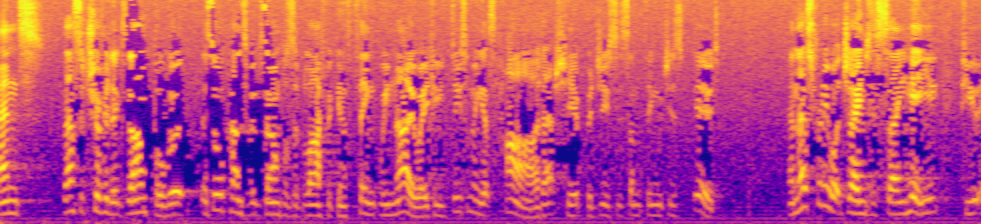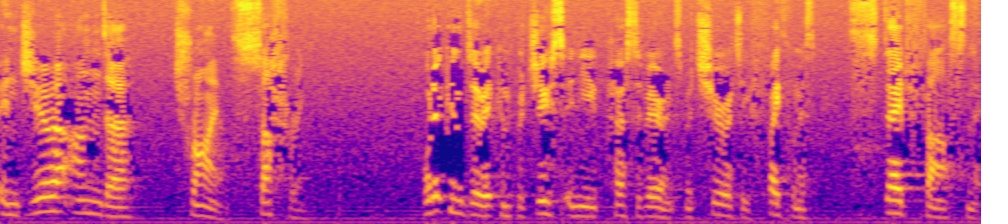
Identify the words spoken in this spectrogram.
And that's a trivial example, but there's all kinds of examples of life we can think we know. where If you do something that's hard, actually it produces something which is good. And that's really what James is saying here. You, if you endure under trials, suffering, what it can do, it can produce in you perseverance, maturity, faithfulness, steadfastness.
